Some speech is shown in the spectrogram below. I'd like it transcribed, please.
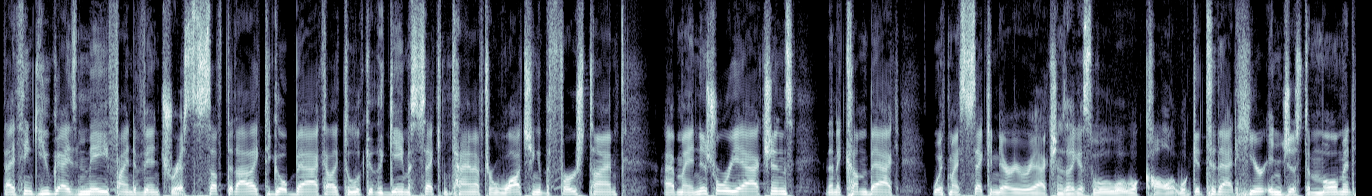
that I think you guys may find of interest. Stuff that I like to go back, I like to look at the game a second time after watching it the first time. I have my initial reactions, and then I come back with my secondary reactions, I guess we'll, we'll, call it. We'll get to that here in just a moment.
